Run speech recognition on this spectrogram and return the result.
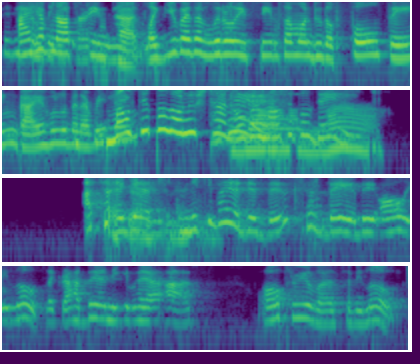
maybe I have something not dark seen and- that. Like you guys have literally seen someone do the full thing, Gaya Hulu and everything. Multiple Anushtan over Yeah. multiple days. Wow. Acha, Okay, again, okay. Nikki Bhaiya did this because they they all eloped. Like Rahat Bhaiya, Nikki Bhaiya, us, all three of us have eloped.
